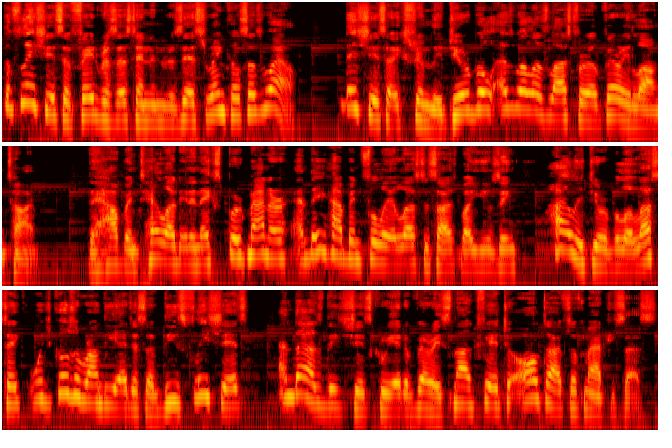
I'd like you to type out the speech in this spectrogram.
The fleece sheets are fade resistant and resist wrinkles as well. These sheets are extremely durable as well as last for a very long time. They have been tailored in an expert manner and they have been fully elasticized by using highly durable elastic which goes around the edges of these fleece sheets and thus these sheets create a very snug fit to all types of mattresses.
